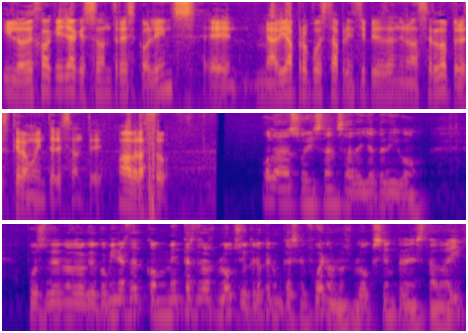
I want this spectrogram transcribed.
Y lo dejo aquí ya que son tres colins. Eh, me había propuesto a principios de año no hacerlo, pero es que era muy interesante. Un abrazo. Hola, soy Sansa de Ya Te Digo. Pues de lo que comentas de los blogs, yo creo que nunca se fueron. Los blogs siempre han estado ahí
